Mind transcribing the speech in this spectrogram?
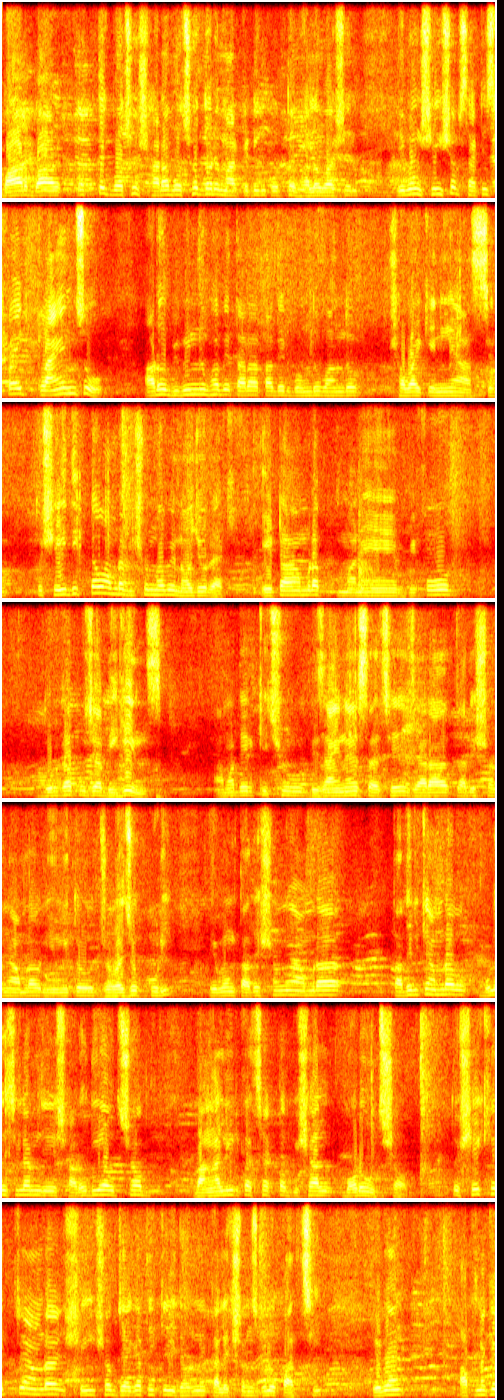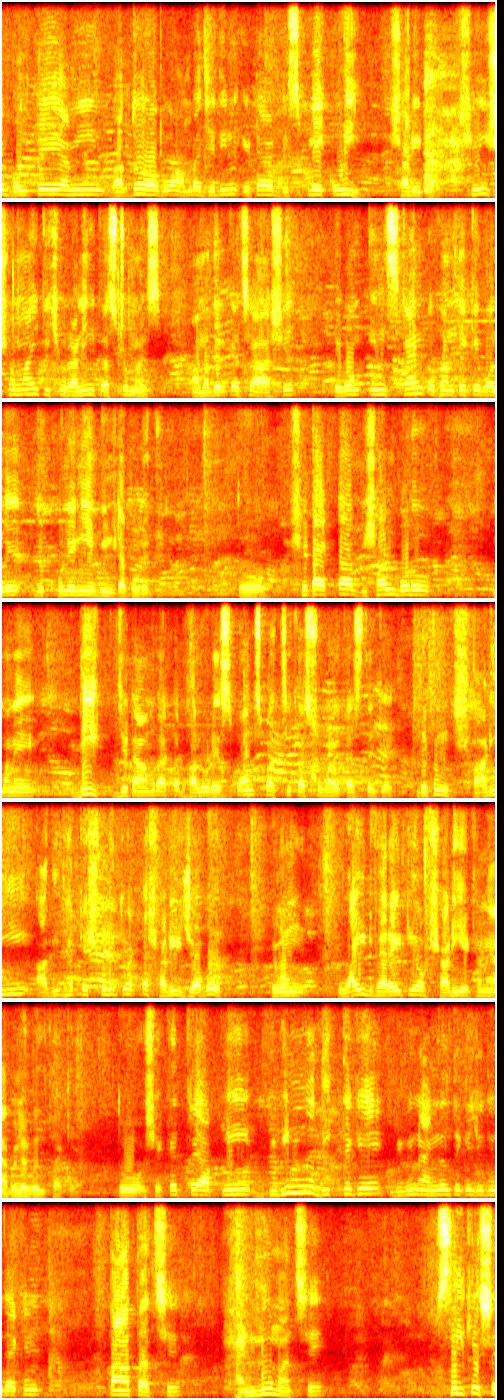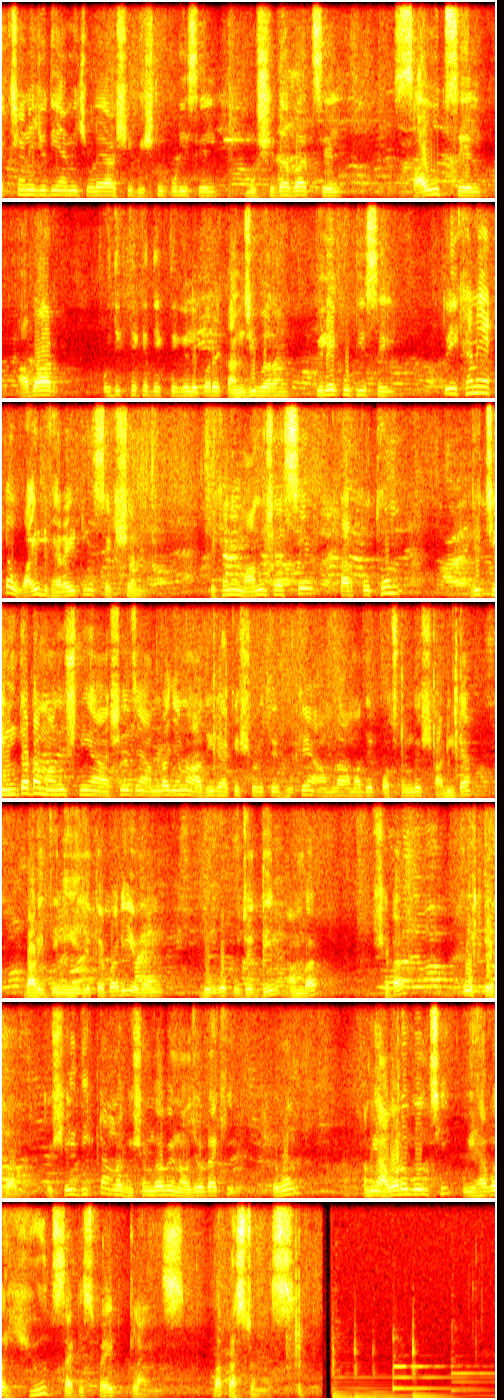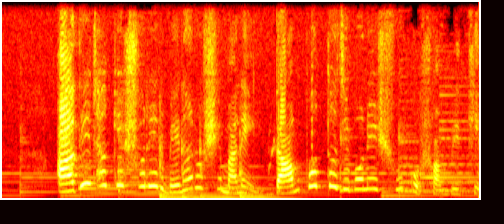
বারবার প্রত্যেক বছর, সারা বছর ধরে মার্কেটিং করতে ভালোবাসেন এবং সেই সব স্যাটিসফাইড ক্লায়েন্টসও আরও বিভিন্নভাবে তারা তাদের বন্ধু বান্ধব সবাইকে নিয়ে আসছেন। তো সেই দিকটাও আমরা ভীষণভাবে নজর রাখি। এটা আমরা মানে বিফোর দুর্গাপূজা বিগিনস আমাদের কিছু ডিজাইনার্স আছে যারা তাদের সঙ্গে আমরা নিয়মিত যোগাযোগ করি এবং তাদের সঙ্গে আমরা, তাদেরকে আমরা বলেছিলাম যে শারদীয়া উৎসব বাঙালির কাছে একটা বিশাল বড় উৎসব। তো সেক্ষেত্রে আমরা সেই সব জায়গা থেকে এই ধরনের কালেকশনসগুলো পাচ্ছি এবং আপনাকে বলতে আমি বাধ্য হব, আমরা যেদিন এটা ডিসপ্লে করি শাড়িটা, সেই সময় কিছু রানিং কাস্টমার্স আমাদের কাছে আসে এবং ইনস্ট্যান্ট ওখান থেকে বলে যে খুলে নিয়ে বিলটা করে দিন। তো সেটা একটা বিশাল বড় মানে দিক যেটা আমরা একটা ভালো রেসপন্স পাচ্ছি কাস্টমারের কাছ থেকে। দেখুন, শাড়ি আদি ঢাকেশ্বরী তো একটা শাড়ির জগৎ। এবং ওয়াইড ভ্যারাইটি অফ শাড়ি এখানে অ্যাভেলেবেল থাকে। তো সেক্ষেত্রে আপনি বিভিন্ন দিক থেকে, বিভিন্ন অ্যাঙ্গেল থেকে যদি দেখেন, তাঁত আছে হ্যান্ডলুম আছে সিল্কের সেকশানে যদি আমি চলে আসি, Bishnupuri silk Murshidabad silk south silk আবার ওদিক থেকে দেখতে গেলে পরে কাঞ্জিভারাম পিলেকুটি সিল্ক তো এখানে একটা ওয়াইড ভ্যারাইটি সেকশন এখানে মানুষ আসছে তার প্রথম যে চিন্তাটা মানুষ নিয়ে আসে যে আমরা যেন আদি ঢাকেশ্বরীতে ঢুকে আমরা আমাদের পছন্দের শাড়িটা বাড়িতে নিয়ে যেতে পারি এবং দুর্গাপুজোর দিন আমরা সেটা করতে পারি। তো সেই দিকটা আমরা ভীষণভাবে নজর রাখি এবং আমি আবারও বলছি we have a huge satisfied clients বা কাস্টমার্স আদি ঢাকেশ্বরীর বেনারসি মানেই দাম্পত্য জীবনের সুখ ও সমৃদ্ধি।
